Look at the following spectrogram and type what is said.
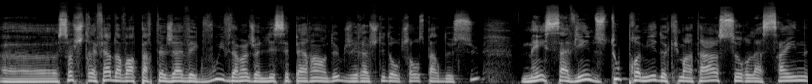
Euh, ça, je suis très fier d'avoir partagé avec vous. Évidemment, je l'ai séparé en deux, puis j'ai rajouté d'autres choses par-dessus. Mais ça vient du tout premier documentaire sur la scène,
